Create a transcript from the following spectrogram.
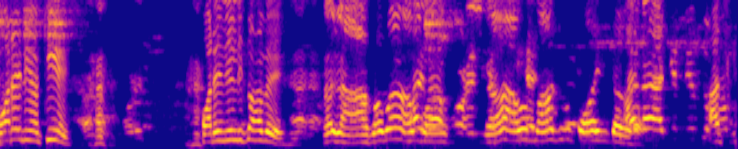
পরে নিও কি? পরে নিলি তো হবে? না বাবা আজকে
